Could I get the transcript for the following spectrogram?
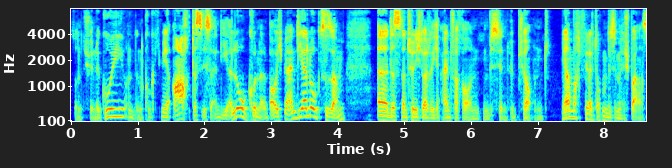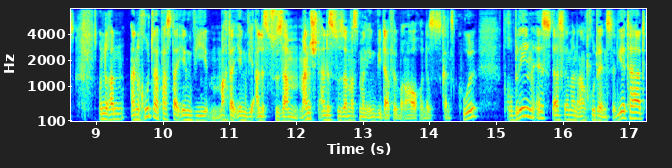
so eine schöne GUI und dann gucke ich mir, ach, das ist ein Dialog und dann baue ich mir einen Dialog zusammen. Äh, das ist natürlich deutlich einfacher und ein bisschen hübscher und ja, macht vielleicht auch ein bisschen mehr Spaß. Und ran, ein Router passt da irgendwie, macht da irgendwie alles zusammen, manscht alles zusammen, was man irgendwie dafür braucht und das ist ganz cool. Problem ist, dass wenn man einen Router installiert hat,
